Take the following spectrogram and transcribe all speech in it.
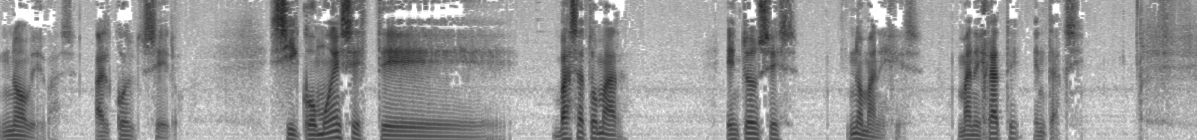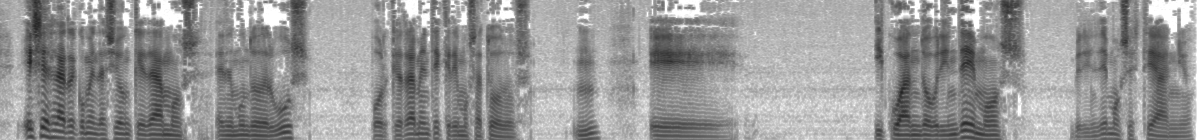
no bebas. Alcohol cero. Si como es este vas a tomar, entonces no manejes. Manejate en taxi. Esa es la recomendación que damos en el mundo del bus porque realmente queremos a todos. Eh, y cuando brindemos, brindemos este año,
